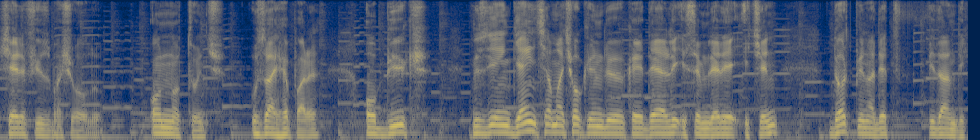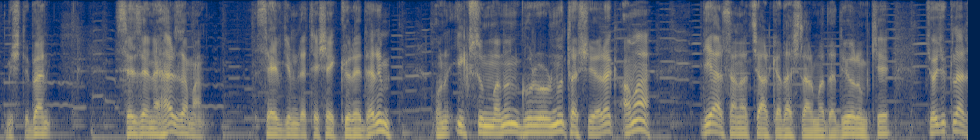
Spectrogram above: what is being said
Şerif Yüzbaşıoğlu, Onno Tunç, Uzay Heparı o büyük müziğin genç ama çok ünlü değerli isimleri için 4000 adet fidan dikmişti. Ben Sezen'e her zaman sevgimle teşekkür ederim. Onu ilk sunmanın gururunu taşıyarak ama diğer sanatçı arkadaşlarıma da diyorum ki çocuklar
